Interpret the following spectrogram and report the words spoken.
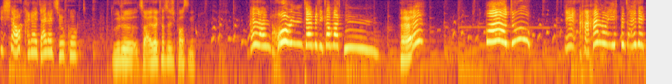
Ist ja auch keiner da, der zuguckt. Würde zu Isaac tatsächlich passen. Also dann runter mit den Klamotten. Hä? Oh, du. Äh, hallo, ich bin's Isaac,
